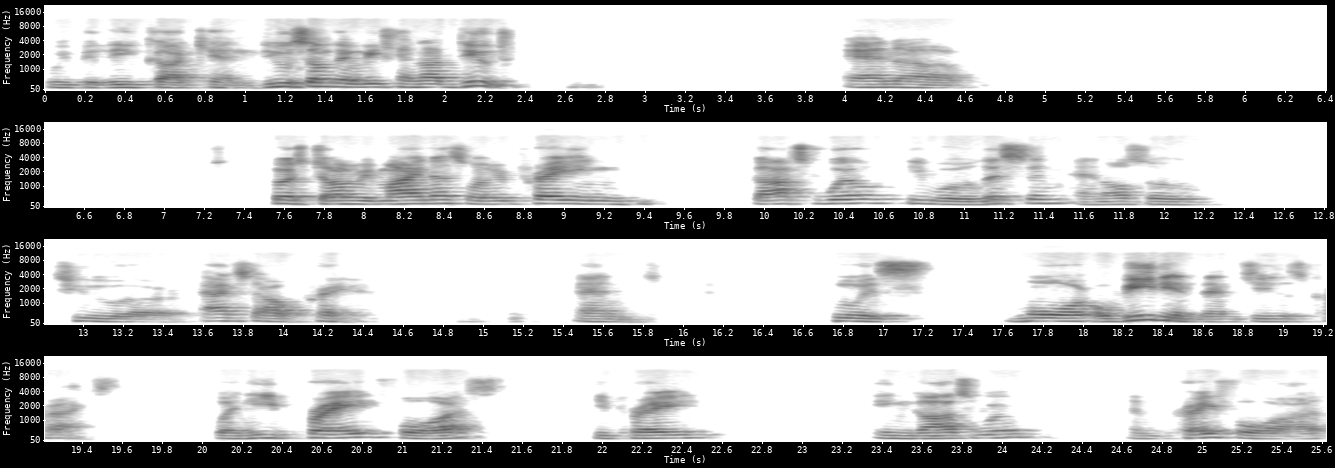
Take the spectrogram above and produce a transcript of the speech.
we believe God can do something we cannot do. And uh, First John remind us when we pray in God's will, He will listen and also to uh, answer our prayer. And who is more obedient than Jesus Christ? When He prayed for us, He prayed in God's will and pray for our,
